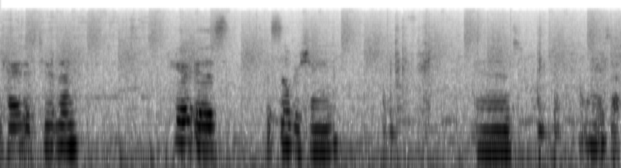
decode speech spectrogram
Okay, there's two of them. Here is the silver chain. And how long is that?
